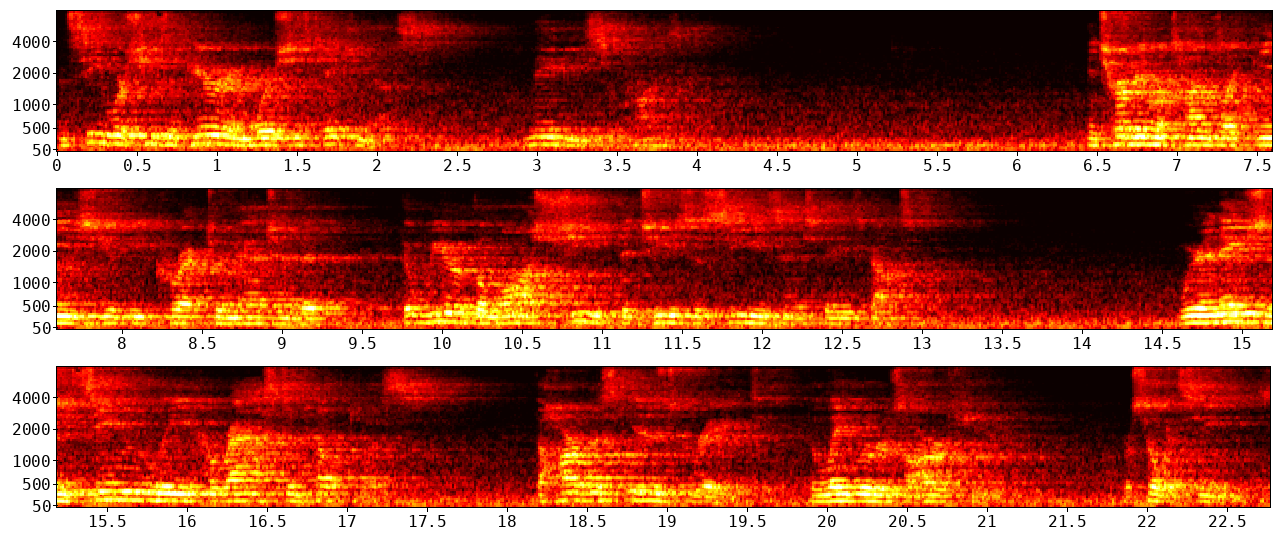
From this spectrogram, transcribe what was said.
and see where she's appearing, where she's taking us. It may be surprising. In turbulent times like these, you'd be correct to imagine that, that we are the lost sheep that Jesus sees in today's gospel. We're a nation seemingly harassed and helpless. The harvest is great, the laborers are few, or so it seems.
